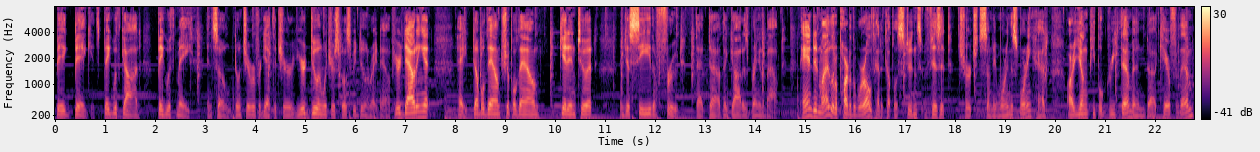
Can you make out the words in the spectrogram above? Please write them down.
big, big. It's big with God, big with me. And so don't you ever forget that you're you're doing what you're supposed to be doing right now. If you're doubting it, hey, double down, triple down, get into it and just see the fruit that uh, that God is bringing about. And in my little part of the world, had a couple of students visit church Sunday morning this morning. Had our young people greet them and uh, care for them,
